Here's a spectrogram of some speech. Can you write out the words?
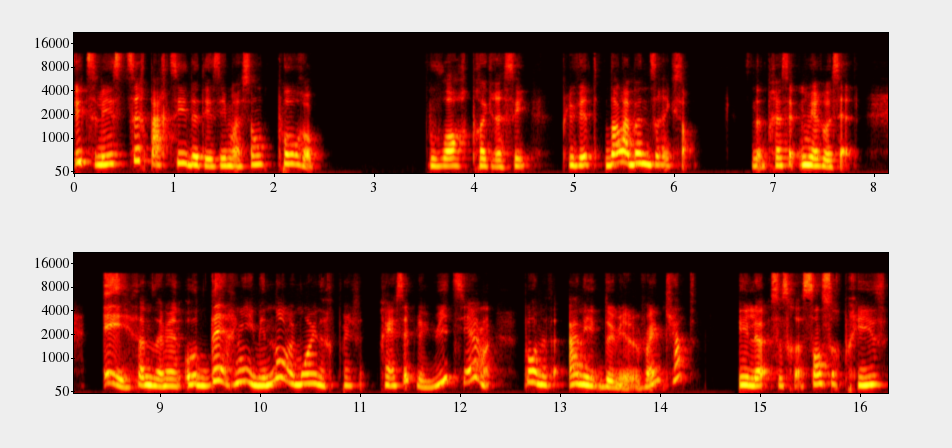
utilise, tire parti de tes émotions pour pouvoir progresser plus vite dans la bonne direction. C'est notre principe numéro 7. Et ça nous amène au dernier, mais non le moindre principe, le huitième pour notre année 2024. Et là, ce sera sans surprise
